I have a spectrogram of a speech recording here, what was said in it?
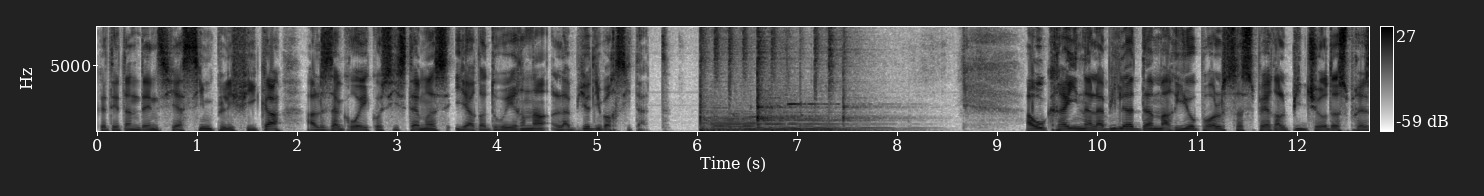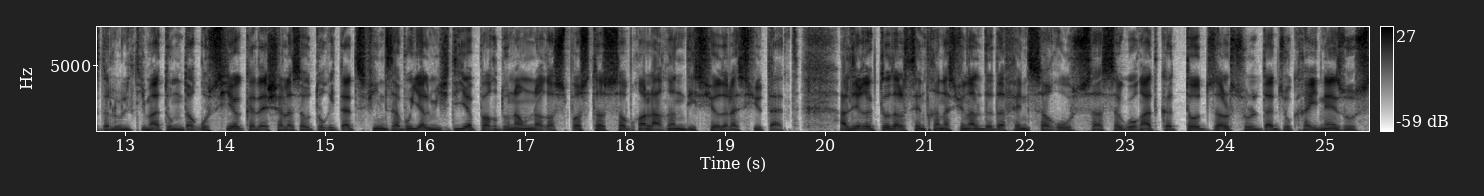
que té tendència a simplificar els agroecosistemes i a reduir-ne la biodiversitat. A Ucraïna, la vila de Mariupol s'espera el pitjor després de l'ultimàtum de Rússia que deixa les autoritats fins avui al migdia per donar una resposta sobre la rendició de la ciutat. El director del Centre Nacional de Defensa rus ha assegurat que tots els soldats ucraïnesos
